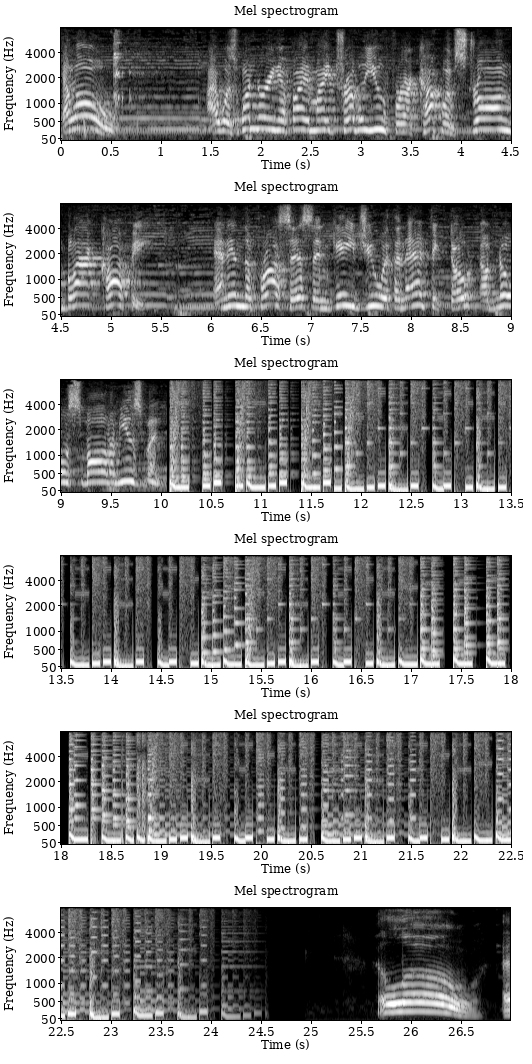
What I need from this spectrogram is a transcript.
Hello. I was wondering if I might trouble you for a cup of strong black coffee, and in the process engage you with an anecdote of no small amusement.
